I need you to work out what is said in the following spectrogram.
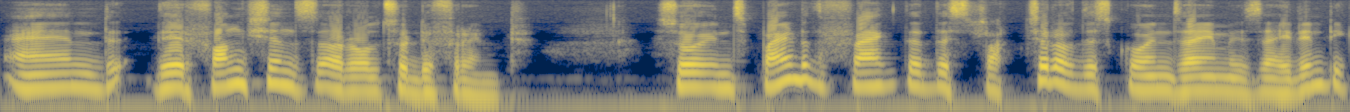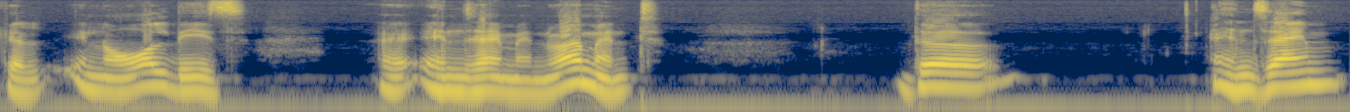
and their functions are also different. So, in spite of the fact that the structure of this coenzyme is identical in all these uh, enzyme environment, the enzyme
